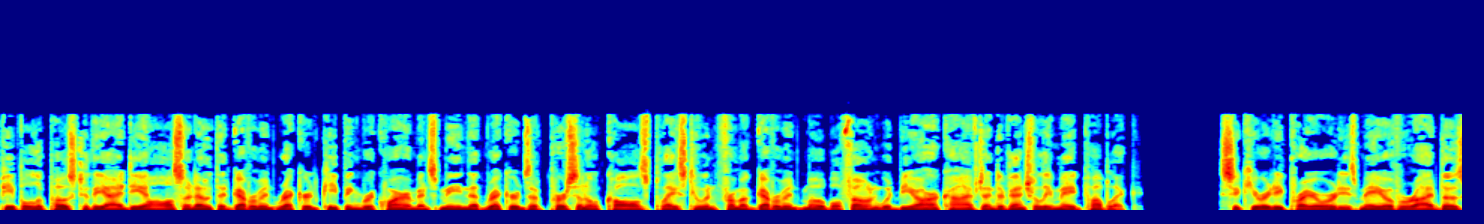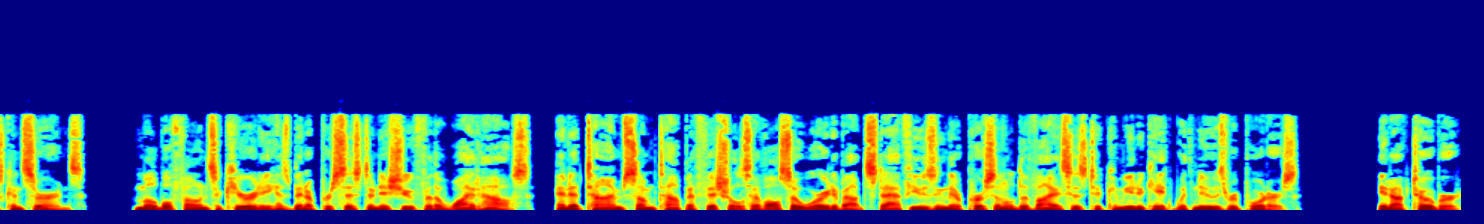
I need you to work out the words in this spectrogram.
People opposed to the idea also note that government record-keeping requirements mean that records of personal calls placed to and from a government mobile phone would be archived and eventually made public. Security priorities may override those concerns. Mobile phone security has been a persistent issue for the White House, and at times some top officials have also worried about staff using their personal devices to communicate with news reporters. In October,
